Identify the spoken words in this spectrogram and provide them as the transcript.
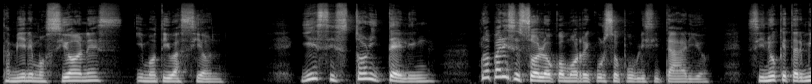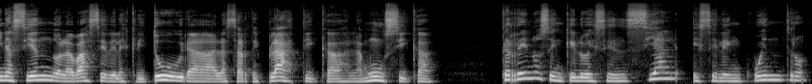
también emociones y motivación. Y ese storytelling no aparece solo como recurso publicitario, sino que termina siendo la base de la escritura, las artes plásticas, la música, terrenos en que lo esencial es el encuentro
